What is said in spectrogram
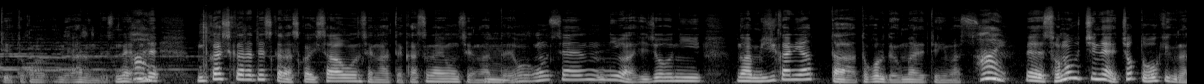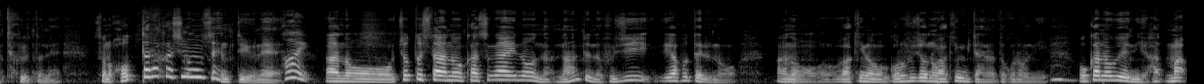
ていうところにあるんですね。はい、で昔からですからそこは伊沢温泉があって春日井温泉があって、うん、温泉には非常にが身近にあったところで生まれています。はい、でそのうちねちょっと大きくなってくるとねそのほったらかし温泉っていうね、はい、あのちょっとしたあの春日井のななんていうの富士屋ホテルのあの脇のゴルフ場の脇みたいなところに、うん、丘の上にはま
